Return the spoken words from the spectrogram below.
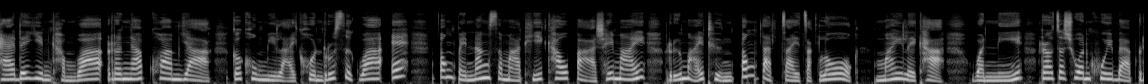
แค่ได้ยินคำว่าระงับความอยากก็คงมีหลายคนรู้สึกว่า เอ๊ะ ต้องไปนั่งสมาธิเข้าป่าใช่ไหม หรือหมายถึงต้องตัดใจจากโลก ไม่เลยค่ะ วันนี้เราจะชวนคุยแบบเ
